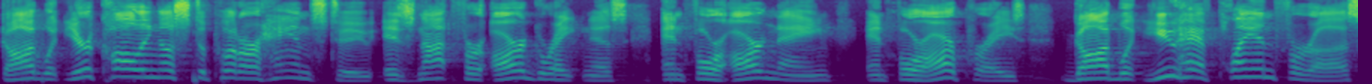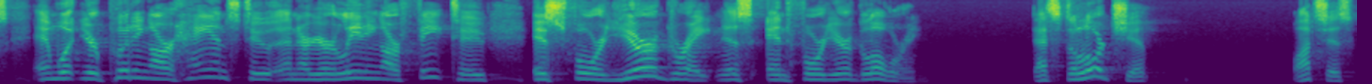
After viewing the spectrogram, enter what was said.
God, what you're calling us to put our hands to is not for our greatness and for our name and for our praise. God, what you have planned for us and what you're putting our hands to and you're leading our feet to is for your greatness and for your glory. That's the lordship. Watch this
